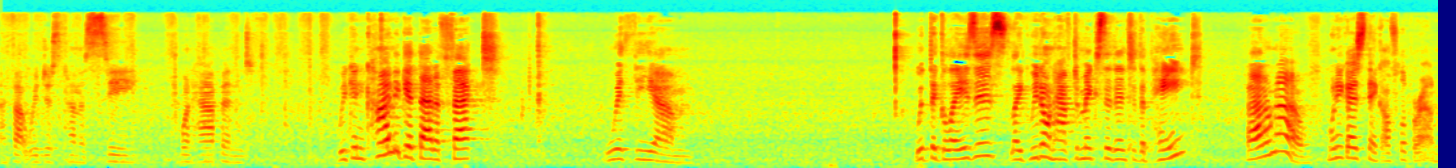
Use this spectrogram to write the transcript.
I thought we'd just kind of see what happened. We can kind of get that effect with the, um, with the glazes. Like we don't have to mix it into the paint. But I don't know. What do you guys think? I'll flip around.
